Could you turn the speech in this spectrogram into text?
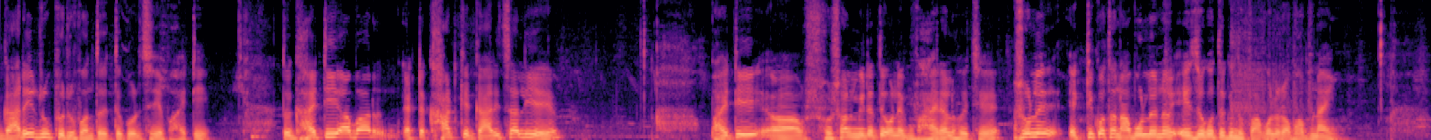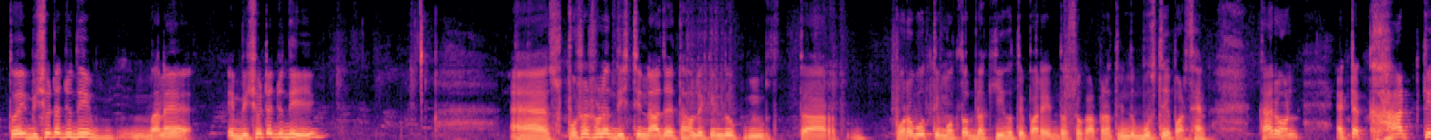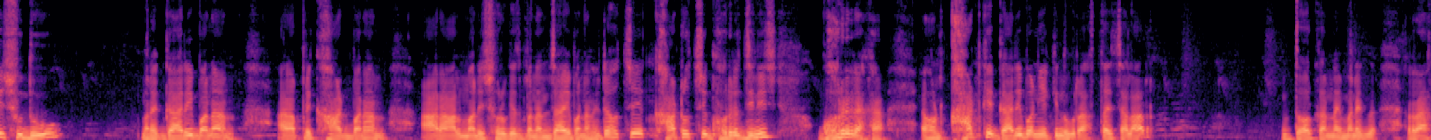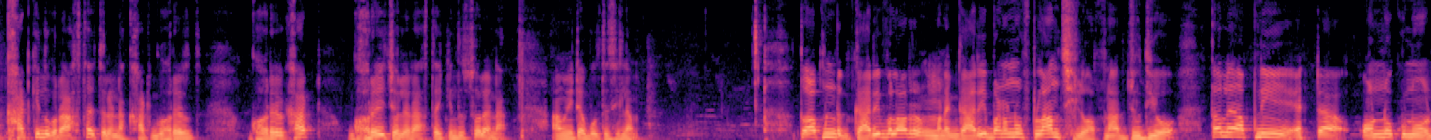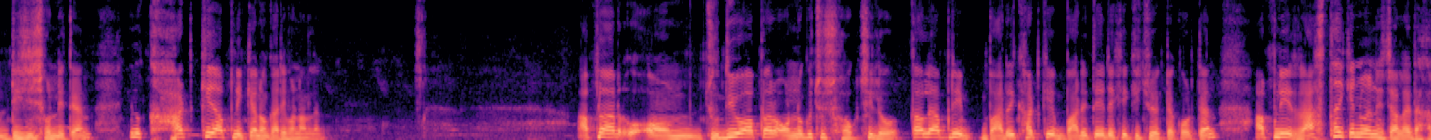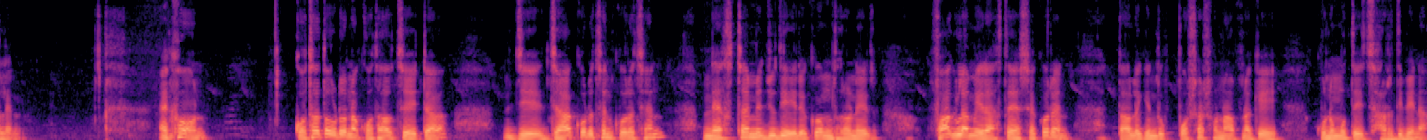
গাড়ির রূপে রূপান্তরিত করছে ভাইটি। তো ঘাইটি আবার একটা খাটকে গাড়ি চালিয়ে ভাইটি সোশ্যাল মিডিয়াতে অনেক ভাইরাল হয়েছে। আসলে একটি কথা না বললে নয়, এই জগতে কিন্তু পাগলের অভাব নাই। তো এই বিষয়টা যদি মানে এই বিষয়টা যদি প্রশাসনের দৃষ্টি না যায়, তাহলে কিন্তু তার পরবর্তী মতলবটা কি হতে পারে? দর্শক, আপনারা কিন্তু বুঝতেই পারছেন। কারণ, একটা খাটকে শুধু মানে গাড়ি বানান, আর আপনি খাট বানান, আর আলমারি শোরগেজ বানান, যাই বানান, এটা হচ্ছে, খাট হচ্ছে ঘরের জিনিস ঘরে রাখা। এখন খাটকে গাড়ি বানিয়ে কিন্তু রাস্তায় চালার দরকার নাই। মানে খাট কিন্তু রাস্তায় চলে না। খাট ঘরের ঘরের খাট ঘরেই চলে, রাস্তায় কিন্তু চলে না। আমি এটা বলতেছিলাম। তো আপনার গাড়ি গাড়িওয়ালার মানে গাড়ি বানানোর প্ল্যান ছিল আপনার, যদিও তাহলে আপনি একটা অন্য কোনো ডিসিশন নিতেন, কিন্তু খাটকে আপনি কেন গাড়ি বানালেন? আপনার যদিও আপনার অন্য কিছু শখ ছিল, তাহলে আপনি বাড়ির খাটকে বাড়িতে রেখে কিছু একটা করতেন। আপনি রাস্তায় কেন এনে চালায় দেখালেন? এখন কথা তো ওটা না, কথা হচ্ছে এটা যে যা করেছেন করেছেন। নেক্সট টাইমে যদি এরকম ধরনের ফাগলামি রাস্তায় এসে করেন, তাহলে কিন্তু প্রশাসন আপনাকে কোনো মতেই ছাড় দিবে না।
